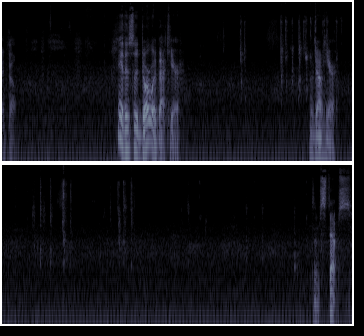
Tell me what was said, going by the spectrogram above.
I fell. Hey, there's a doorway back here. Oh, down here. Some steps.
